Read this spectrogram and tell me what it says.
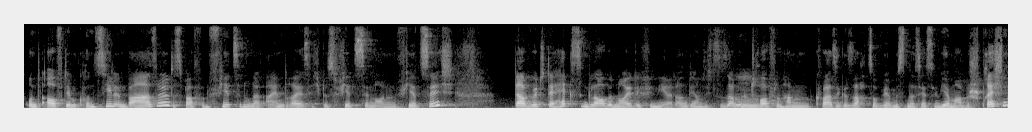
Und auf dem Konzil in Basel, das war von 1431 bis 1449, da wird der Hexenglaube neu definiert. Also die haben sich zusammengetroffen und haben quasi gesagt, so wir müssen das jetzt hier mal besprechen.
